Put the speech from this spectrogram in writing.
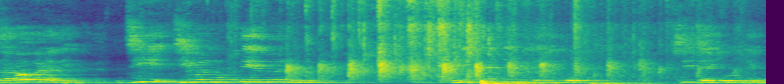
ಸರೋವರದಿ. ಜೀ, ಜೀವನ್ಮುಕ್ತಿ ಎಂದು ನಿತ್ಯ ಎಂದು. ಶ್ರೀ ಜೈ ಗುರುದೇವ್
